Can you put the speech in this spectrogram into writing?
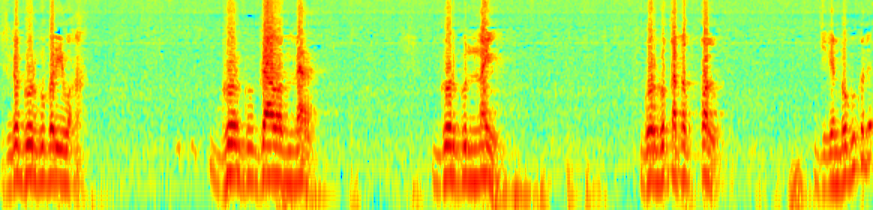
gis nga góor gu bari wax góor gu gaaw a mer góor gu nay góor gu xatab xol jigéen bëggu ko de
